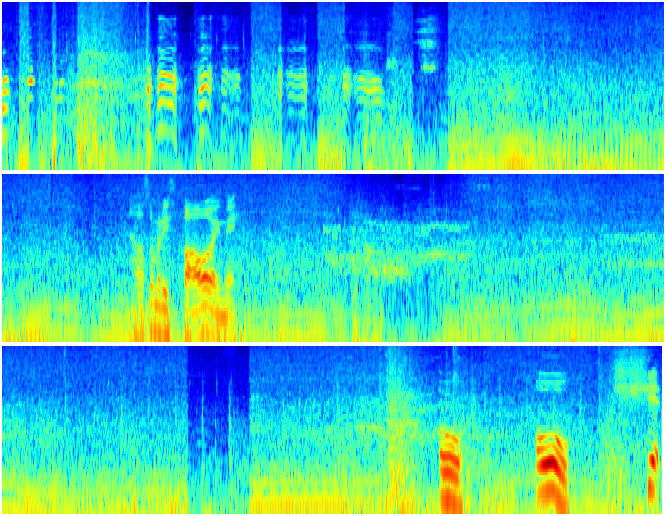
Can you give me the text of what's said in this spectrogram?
Now somebody's following me. Oh. Oh. Shit.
